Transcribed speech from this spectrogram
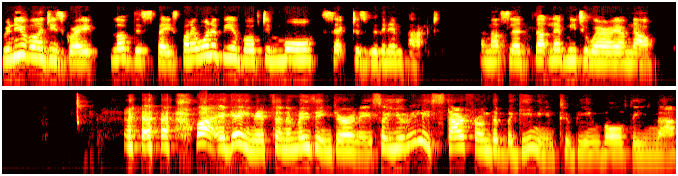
renewable energy is great, love this space, but I want to be involved in more sectors with an impact. And that's led that led me to where I am now. well, again, it's an amazing journey. So you really start from the beginning to be involved in uh,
